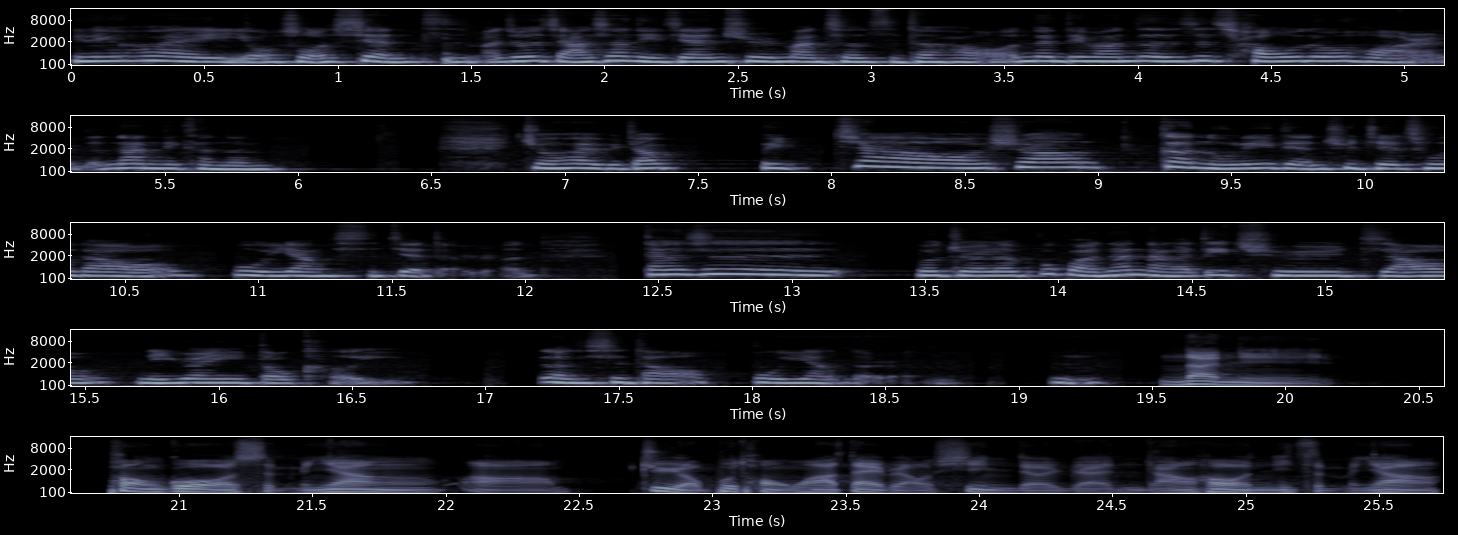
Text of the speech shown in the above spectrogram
一定会有所限制嘛。就是假设你今天去曼彻斯特好，那地方真的是超多华人的，那你可能就会比较比较需要更努力一点去接触到不一样世界的人。但是，我觉得不管在哪个地区，只要你愿意，都可以认识到不一样的人。嗯那你碰过什么样啊、具有不同文化代表性的人？然后你怎么样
